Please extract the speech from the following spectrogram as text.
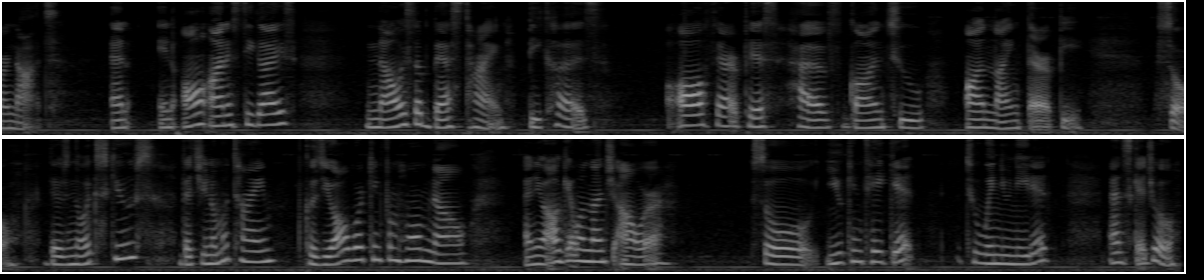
or not. And in all honesty, guys, now is the best time because all therapists have gone to online therapy. So there's no excuse that you know more time because you're all working from home now and you all get one lunch hour. So you can take it to when you need it and schedule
